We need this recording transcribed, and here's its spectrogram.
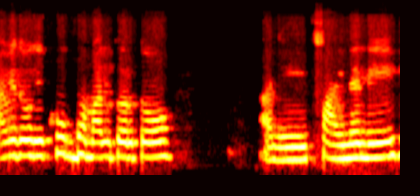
आम्ही दोघी खूप धमाल करतो. आणि फायनली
